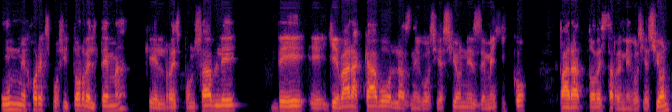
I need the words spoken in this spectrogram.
un mejor expositor del tema que el responsable de eh, llevar a cabo las negociaciones de México para toda esta renegociación.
